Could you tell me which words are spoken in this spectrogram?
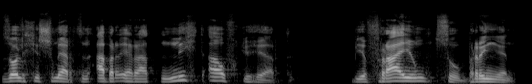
Solche Schmerzen. Aber er hat nicht aufgehört, Befreiung zu bringen,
